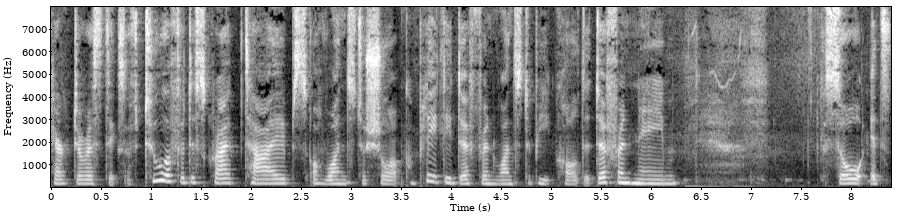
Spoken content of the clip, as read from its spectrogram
characteristics of two of the described types, or wants to show up completely different, wants to be called a different name. So it's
